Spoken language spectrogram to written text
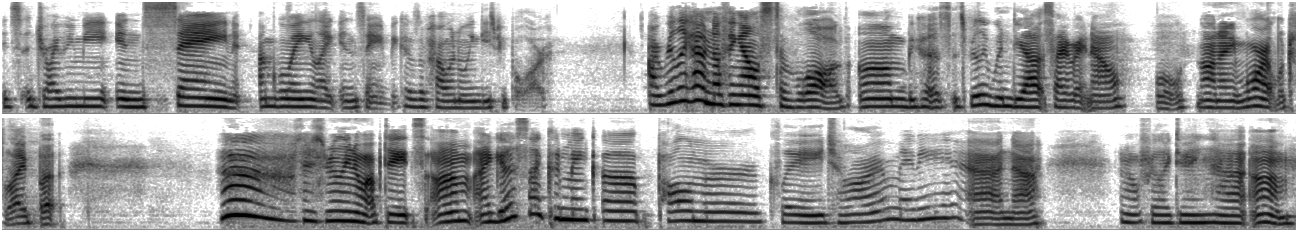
It's driving me insane. I'm going like insane because of how annoying these people are. I really have nothing else to vlog, um, because it's really windy outside right now. Well, not anymore it looks like, but there's really no updates. Um, I guess I could make a polymer clay charm, maybe? Uh, nah. I don't feel like doing that. Um,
